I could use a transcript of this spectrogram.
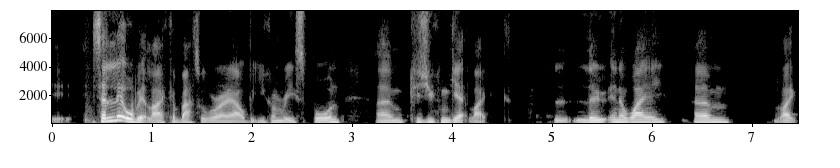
it's a little bit like a battle royale, but you can respawn because you can get like loot in a way, um, like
